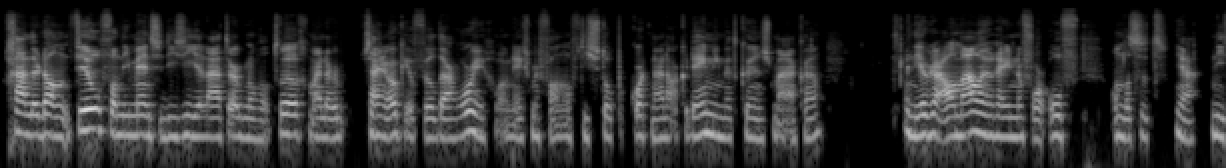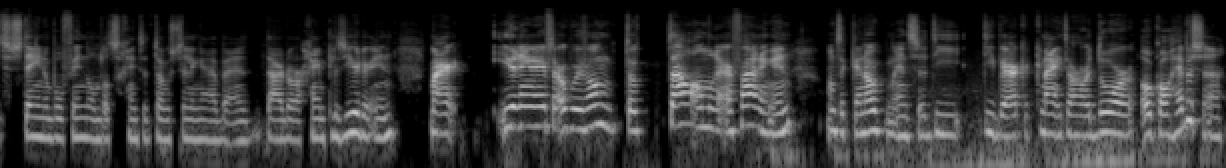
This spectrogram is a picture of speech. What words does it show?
gaan er dan veel van die mensen, die zie je later ook nog wel terug. Maar er zijn er ook heel veel, daar hoor je gewoon niks meer van. Of die stoppen kort na de academie met kunst maken. En die hebben daar allemaal hun redenen voor. Of omdat ze het ja, niet sustainable vinden, omdat ze geen tentoonstellingen hebben en daardoor geen plezier erin. Maar iedereen heeft er ook weer zo'n totaal andere ervaring in. Want ik ken ook mensen die, die werken knijterhard door, ook al hebben ze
